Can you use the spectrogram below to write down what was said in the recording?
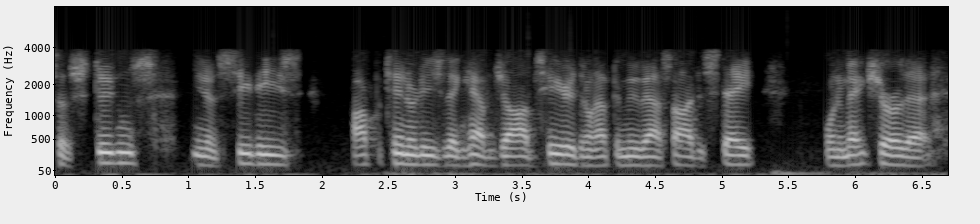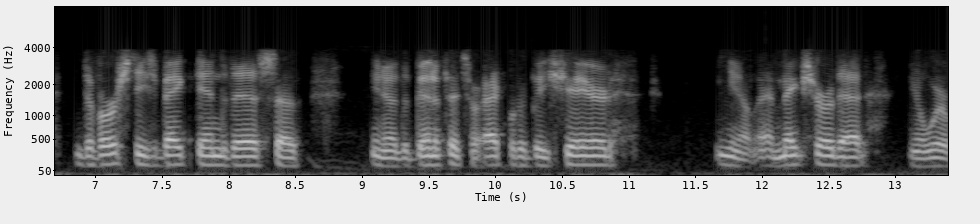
so students you know see these opportunities. They can have jobs here. They don't have to move outside the state. We want to make sure that diversity is baked into this, so you know the benefits are equitably shared. You know, and make sure that you know we're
